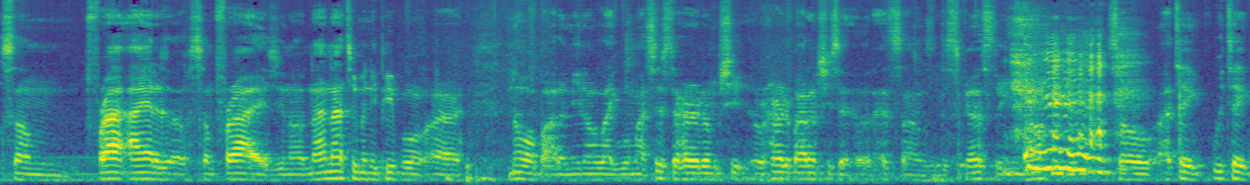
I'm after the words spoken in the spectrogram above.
some fry. I added uh, some fries. You know, not not too many people are know about them. You know, like when my sister heard them, she heard about them. She said, "Oh, that sounds disgusting." You know? so I take we take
